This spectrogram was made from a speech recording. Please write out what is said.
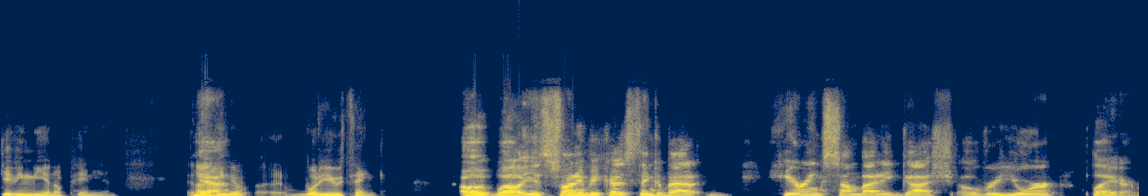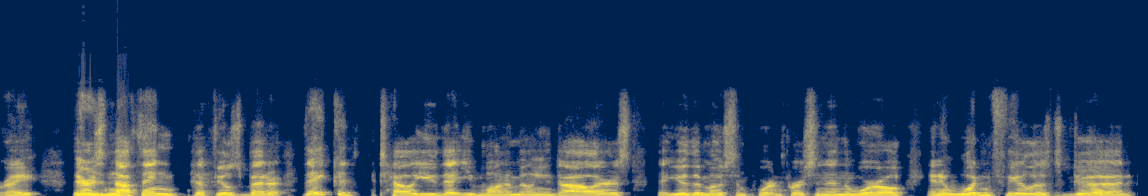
giving me an opinion and yeah. I think, uh, what do you think? Oh, well, it's funny because think about hearing somebody gush over your player, right? There's nothing that feels better. They could tell you that you won a million dollars, that you're the most important person in the world, and it wouldn't feel as good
